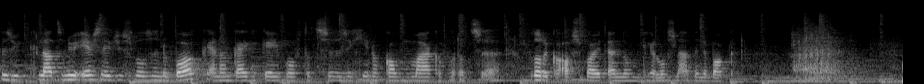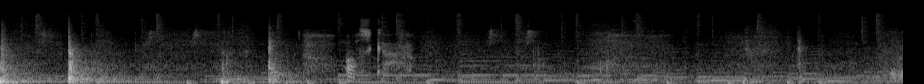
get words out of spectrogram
Dus ik laat het nu eerst eventjes los in de bak. En dan kijk ik even of dat ze zich hier nog kan vermaken voordat, ze, voordat ik er afspuit en nog een keer loslaat in de bak. Aska.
